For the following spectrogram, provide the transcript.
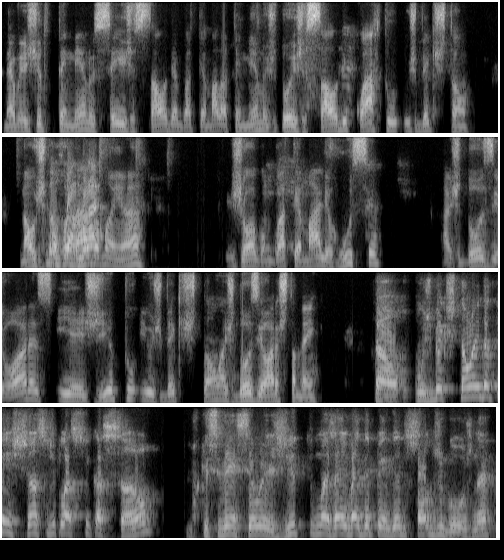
né? o Egito tem menos seis de saldo, e a Guatemala tem menos dois de saldo, e quarto, o Uzbequistão. Na última então, rodada, mais... amanhã, jogam Guatemala e Rússia às 12 horas e Egito e Uzbequistão às 12 horas também. Então, o Uzbequistão ainda tem chance de classificação, porque se vencer o Egito, mas aí vai depender do saldo de gols, né?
